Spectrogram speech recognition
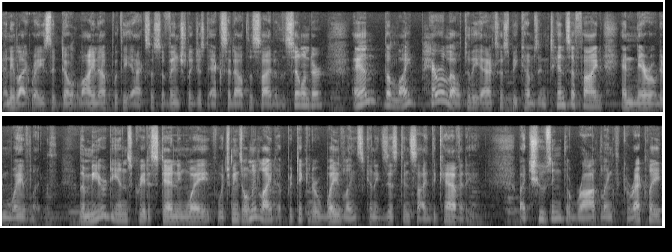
any light rays that don't line up with the axis eventually just exit out the side of the cylinder, and the light parallel to the axis becomes intensified and narrowed in wavelength. The ends create a standing wave, which means only light of particular wavelengths can exist inside the cavity. By choosing the rod length correctly,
